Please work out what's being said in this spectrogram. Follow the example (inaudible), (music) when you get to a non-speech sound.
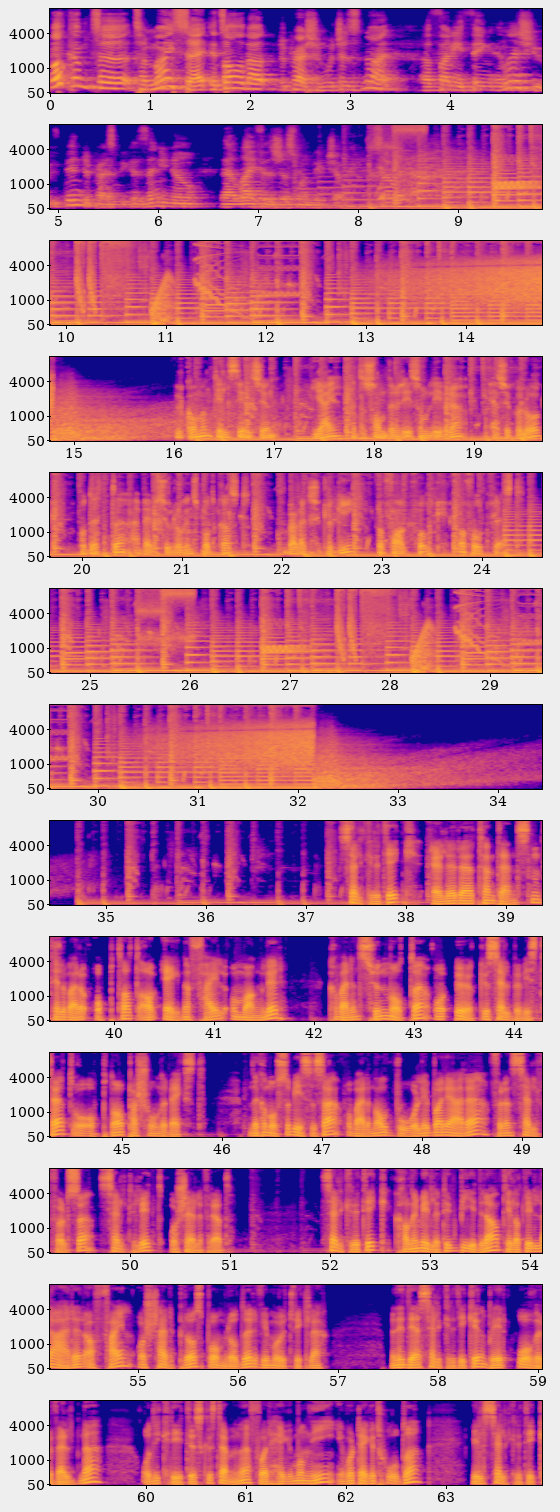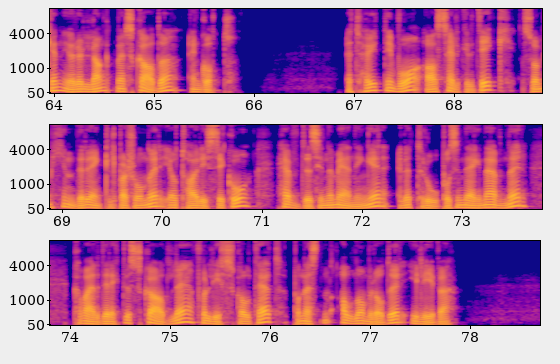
Welcome to, to my set. It's all about depression, which is not a funny thing unless you've been depressed, because then you know that life is just one big joke. So. Velkommen til Sinnsyn. Jeg heter Sondre Risom Livre, er psykolog, og dette er Webpsykologens podkast. Hverdagspsykologi for fagfolk og folk flest. Selvkritikk, eller tendensen til å være opptatt av egne feil og mangler, kan være en sunn måte å øke selvbevissthet og oppnå personlig vekst, men det kan også vise seg å være en alvorlig barriere for en selvfølelse, selvtillit og sjelefred. Selvkritikk kan imidlertid bidra til at vi lærer av feil og skjerper oss på områder vi må utvikle, men idet selvkritikken blir overveldende og de kritiske stemmene får hegemoni i vårt eget hode, vil selvkritikken gjøre langt mer skade enn godt. Et høyt nivå av selvkritikk som hindrer enkeltpersoner i å ta risiko, hevde sine meninger eller tro på sine egne evner, kan være direkte skadelig for livskvalitet på nesten alle områder i livet.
